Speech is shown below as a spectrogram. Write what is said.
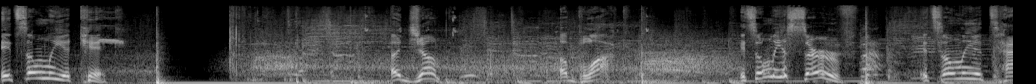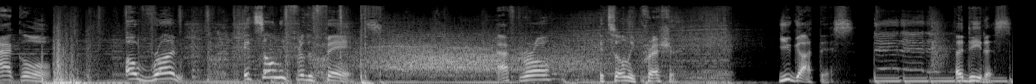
It's only a kick, a jump, a block. It's only a serve. It's only a tackle, a run. It's only for the fans. After all, it's only pressure. You got this. Adidas.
